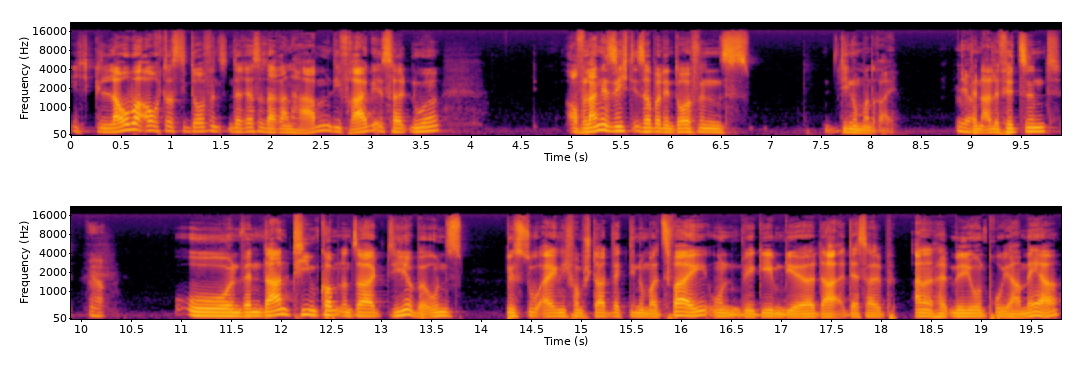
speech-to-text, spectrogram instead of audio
ich glaube auch, dass die Dolphins Interesse daran haben. Die Frage ist halt nur, auf lange Sicht ist aber den Dolphins die Nummer drei. Ja. Wenn alle fit sind. Ja. Und wenn da ein Team kommt und sagt, hier, bei uns bist du eigentlich vom Start weg die Nummer zwei und wir geben dir da deshalb anderthalb Millionen pro Jahr mehr,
